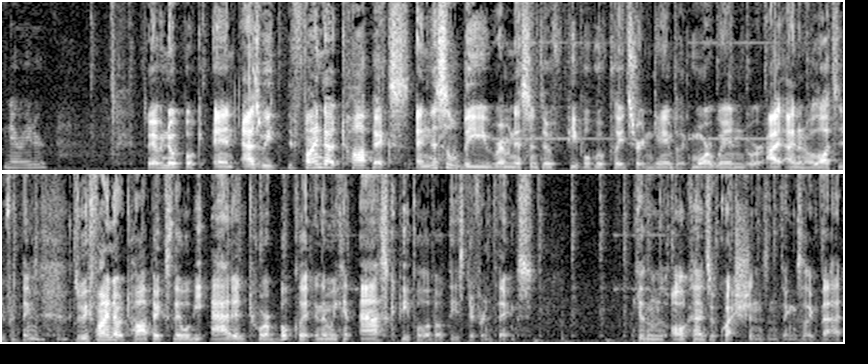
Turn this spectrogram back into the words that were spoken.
narrator. So we have a notebook, and as we find out topics, and this will be reminiscent of people who have played certain games like Morrowind or I, I don't know, lots of different things. As we find out topics, they will be added to our booklet, and then we can ask people about these different things. Give them all kinds of questions and things like that.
